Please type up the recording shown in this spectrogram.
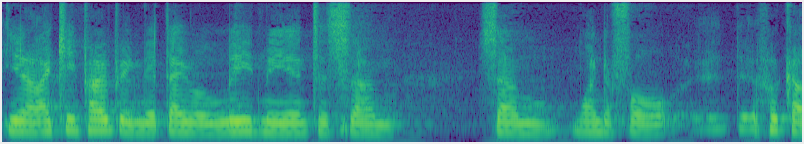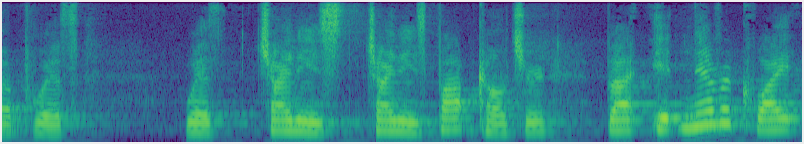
you know, I keep hoping that they will lead me into some, some wonderful hookup with, with Chinese, Chinese pop culture, but it never quite,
